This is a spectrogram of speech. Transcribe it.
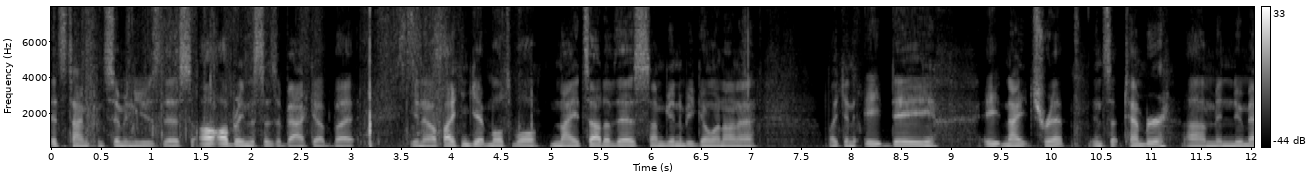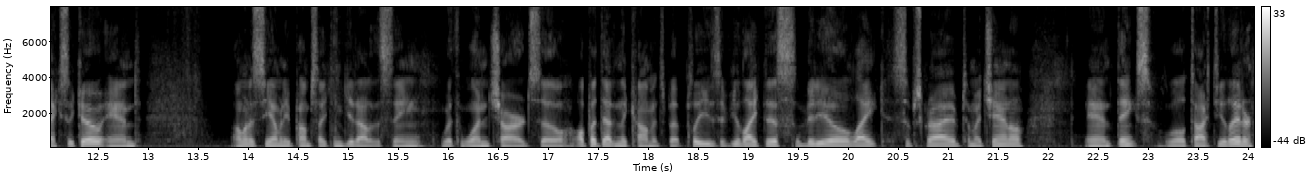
it's time consuming to use this. I'll, I'll, bring this as a backup, but you know, if I can get multiple nights out of this, I'm going to be going on a like an eight day, eight night trip in September um, in New Mexico, and I want to see how many pumps I can get out of this thing with one charge. So I'll put that in the comments. But please, if you like this video, like, subscribe to my channel, and thanks. We'll talk to you later.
